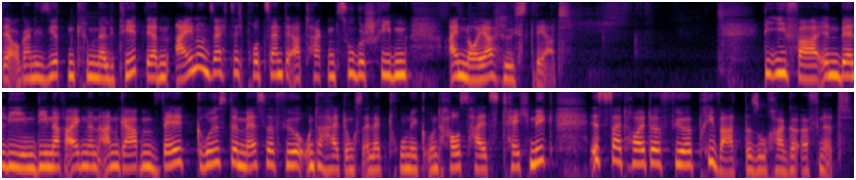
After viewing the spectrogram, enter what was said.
Der organisierten Kriminalität werden 61 Prozent der Attacken zugeschrieben, ein neuer Höchstwert. Die IFA in Berlin, die nach eigenen Angaben weltgrößte Messe für Unterhaltungselektronik und Haushaltstechnik, ist seit heute für Privatbesucher geöffnet.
